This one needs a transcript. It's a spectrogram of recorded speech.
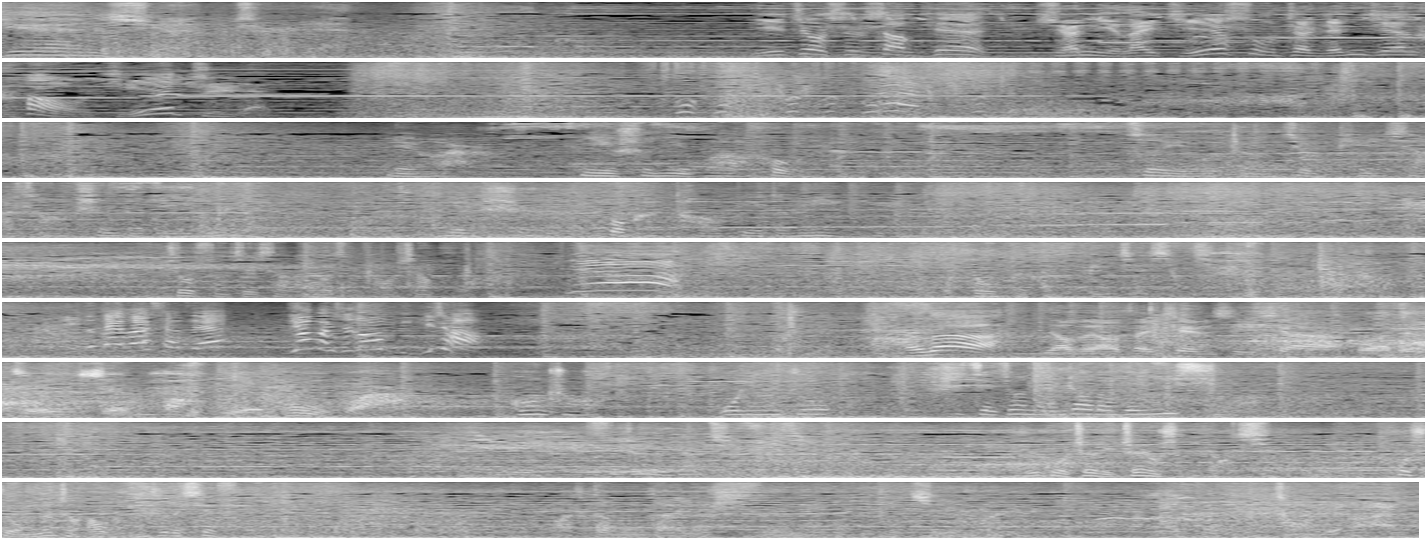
天选之人。你就是上天选你来结束这人间浩劫之人。灵儿你是女娲后人自有拯救天下苍生的灵力也是不可逃避的命运。就算接下来要走高山火娘，我都会和你并肩向前。你个呆瓜小贼，有本事跟我比一场！孩子，要不要再见识一下我的醉仙榜？也不晚。公主，五灵珠是解救南诏的唯一希望。四周有妖气。如果这里真有什么妖气，或许我们能找到五灵珠的线索。我等待了十年的一个机会，终于来了。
